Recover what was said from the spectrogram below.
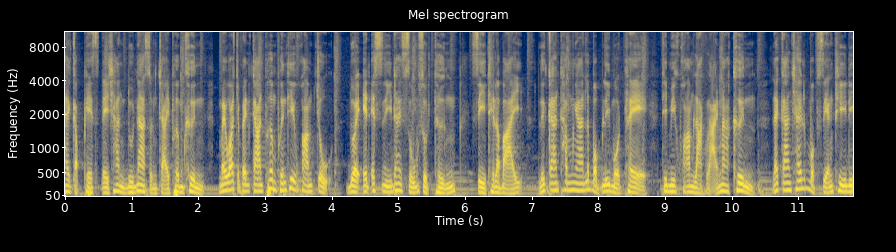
ให้กับ PlayStation ดูน่าสนใจเพิ่มขึ้น ไม่ว่าจะเป็นการเพิ่มพื้นที่ความจุด้วย SSD ได้สูงสุดถึง4เทราไบต์หรือการทำงานระบบรีโมทเพลย์ที่มีความหลากหลายมากขึ้น และการใช้ระบบเสียง TD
